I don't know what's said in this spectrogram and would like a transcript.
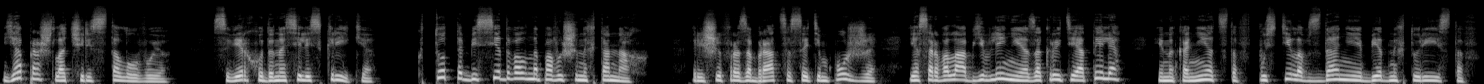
я прошла через столовую. Сверху доносились крики. Кто-то беседовал на повышенных тонах. Решив разобраться с этим позже, я сорвала объявление о закрытии отеля и, наконец-то, впустила в здание бедных туристов.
